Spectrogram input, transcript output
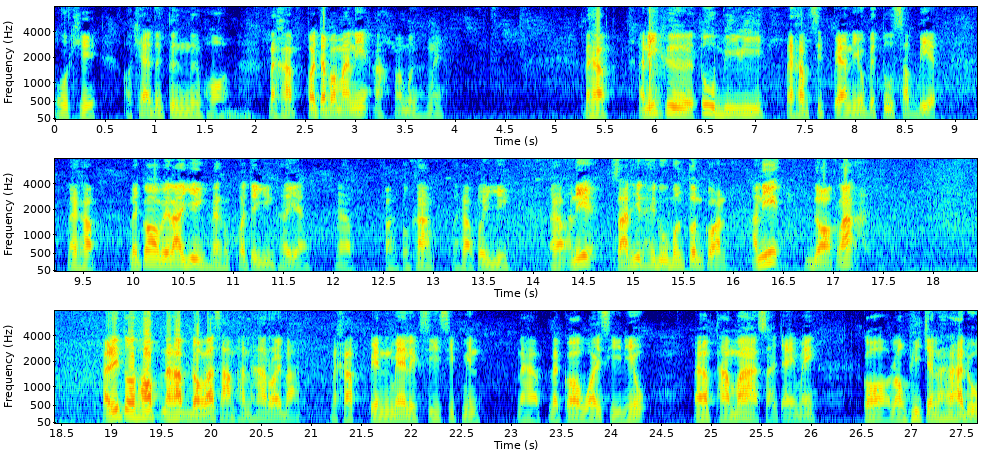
โอเค เอาแค่ตึงๆ มือพอนะครับ ก็จะประมาณนี้ อะ มาเบิ่งข้างในนะครับ อันนี้คือตู้ BB นะครับ 18 นิ้วเป็นตู้ซับเบสนะครับ แล้วก็เวลายิงนะครับ ก็จะยิงทะยางนะครับ ฝั่งตรงข้ามนะครับก็ยิงนะครับอันนี้สาธิตให้ดูเบื้องต้นก่อน อันนี้ดอกละ อันนี้ตัวท็อปนะครับดอกละ 3,500 บาทนะครับเป็นแม่เหล็ก 40 มิลนะครับแล้วก็ไว้4นิ้วนะครับถามว่าสะใจไหมก็ลองพิจารณาดู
